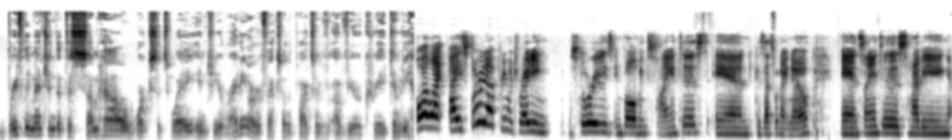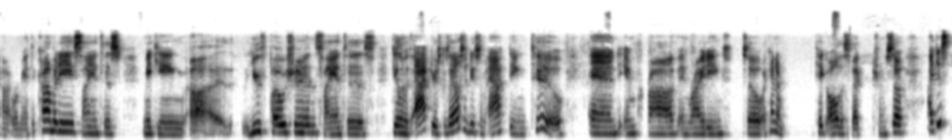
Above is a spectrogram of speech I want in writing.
briefly mentioned that this somehow works its way into your writing or affects other parts of, of your creativity. Well, I, I started out pretty much writing stories involving scientists, and because that's what I know, and scientists having uh, romantic comedy, scientists making uh, youth potions, scientists dealing with actors, because I also do some acting too, and improv and writing. So I kind of take all the spectrum. So I just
